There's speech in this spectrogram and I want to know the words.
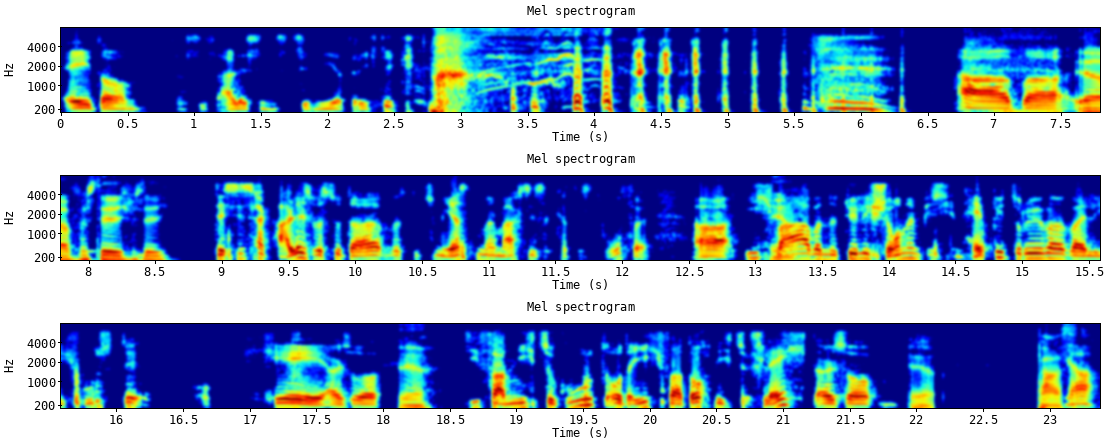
ey Dom, das ist alles inszeniert, richtig? Aber. Ja, verstehe ich, verstehe ich. Das ist halt alles, was du da, was du zum ersten Mal machst, ist eine Katastrophe. Äh, ich ja. war aber natürlich schon ein bisschen happy drüber, weil ich wusste, okay, also ja. die fahren nicht so gut oder ich fahre doch nicht so schlecht, also ja. passt. Ja.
